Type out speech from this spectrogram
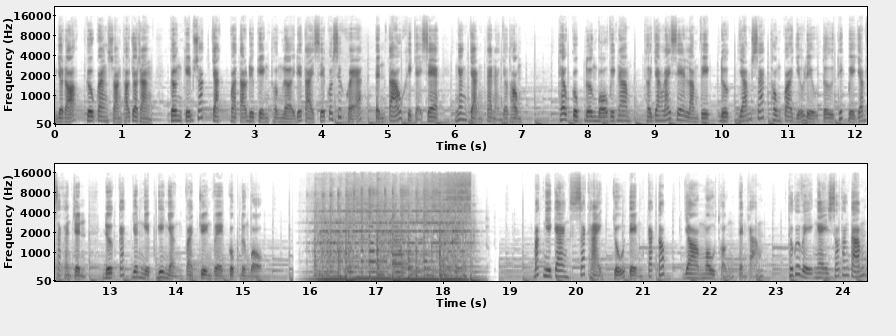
Do đó, cơ quan soạn thảo cho rằng cần kiểm soát chặt và tạo điều kiện thuận lợi để tài xế có sức khỏe, tỉnh táo khi chạy xe, ngăn chặn tai nạn giao thông. Theo Cục Đường bộ Việt Nam, thời gian lái xe làm việc được giám sát thông qua dữ liệu từ thiết bị giám sát hành trình, được các doanh nghiệp ghi nhận và truyền về Cục Đường bộ. Bắt nghi can sát hại chủ tiệm cắt tóc do mâu thuẫn tình cảm. Thưa quý vị, ngày 6 tháng 8,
